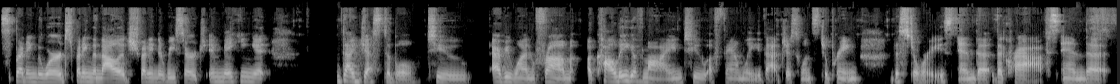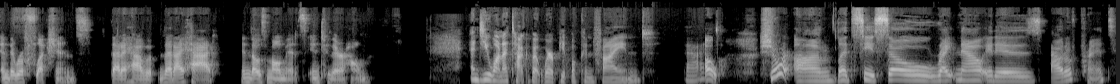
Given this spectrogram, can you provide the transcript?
spreading the word, spreading the knowledge, spreading the research, and making it digestible to everyone from a colleague of mine to a family that just wants to bring the stories and the the crafts and the and the reflections that I have that I had in those moments into their home. And do you want to talk about where people can find that? Oh, sure. Um, let's see. So right now it is out of print.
